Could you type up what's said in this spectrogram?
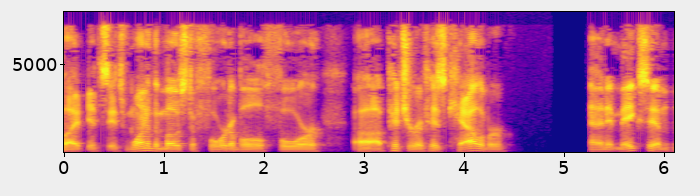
but it's it's one of the most affordable for uh, a pitcher of his caliber, and it makes him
